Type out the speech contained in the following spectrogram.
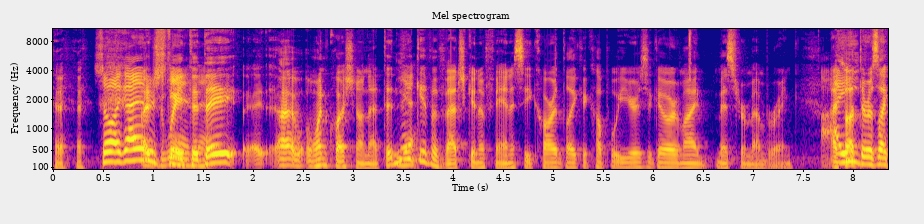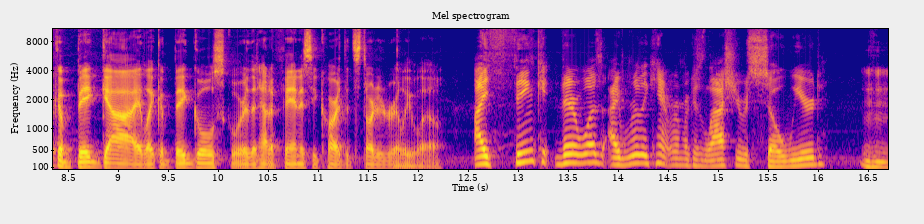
so like I understand. Wait, did that. they? Uh, one question on that. Didn't Yeah. they give Ovechkin a fantasy card like a couple years ago, or am I misremembering? I, I- thought there was like a big guy, like a big goal scorer that had a fantasy card that started really low. I think there was. I really can't remember because last year was so weird. Mm-hmm.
